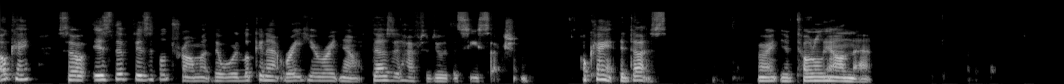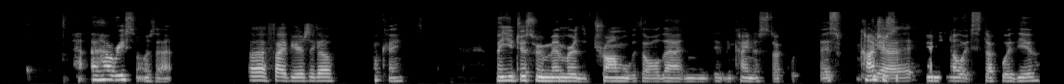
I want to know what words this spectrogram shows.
Okay. So, is the physical trauma that we're looking at right here, right now, does it have to do with the C section? Okay, it does. All right, you're totally on that. H how recent was that? Uh, five years ago. Okay. But you just remember the trauma with all that and it kind of stuck with it's consciously yeah. you know it stuck with you.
